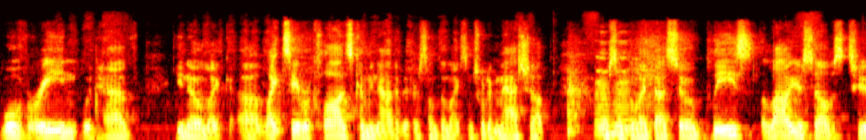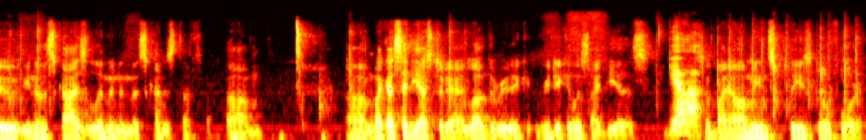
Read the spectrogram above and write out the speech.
Wolverine would have you know, like uh, lightsaber claws coming out of it or something like some sort of mashup mm-hmm. or something like that. So please allow yourselves to, you know, the sky's the limit in this kind of stuff. Um, um, like I said yesterday, I love the ridic- ridiculous ideas. Yeah. So by all means, please go for it.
